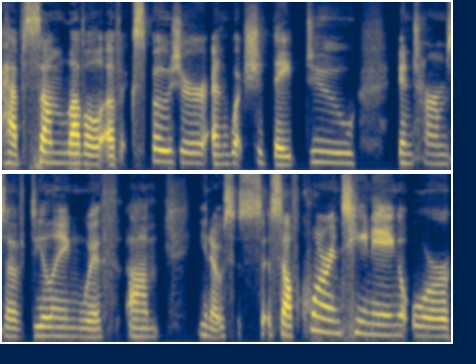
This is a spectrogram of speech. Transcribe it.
have some level of exposure, and what should they do in terms of dealing with, um, you know, s- self quarantining or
